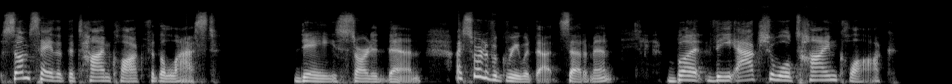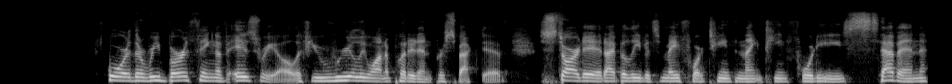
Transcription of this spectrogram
some say that the time clock for the last days started then. I sort of agree with that sentiment, but the actual time clock for the rebirthing of Israel, if you really want to put it in perspective, started, I believe it's May 14th, 1947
